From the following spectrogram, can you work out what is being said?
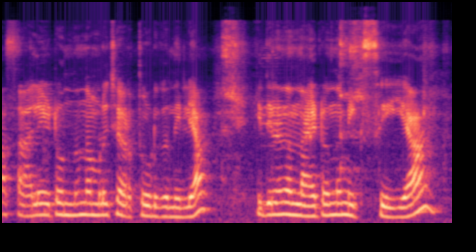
മസാലയായിട്ടൊന്നും നമ്മൾ ചേർത്ത് കൊടുക്കുന്നില്ല. ഇതിനെ നന്നായിട്ടൊന്ന് മിക്സ് ചെയ്യുക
